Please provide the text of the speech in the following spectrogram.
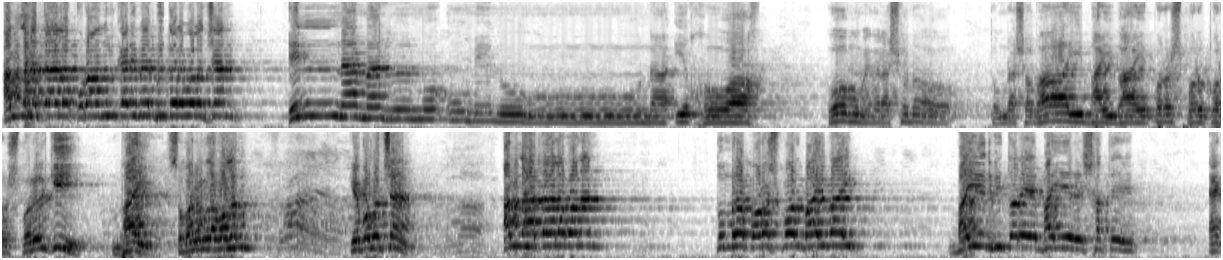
আল্লাহ তাআলা কোরআনুল কারীমের ভিতরে বলেছেন, ইন্নামাল মুমিনুনা ইখওয়াহ ও মুমিনেরা, শোনো, তোমরা সবাই ভাই ভাই, পরস্পর পরস্পরের কি? ভাই। সুবহানাল্লাহ বলেন। কে বলেছেন? আল্লাহ বলেন, তোমরা পরস্পর ভাই ভাই, ভাইয়ের ভিতরে ভাইয়ের সাথে, এক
